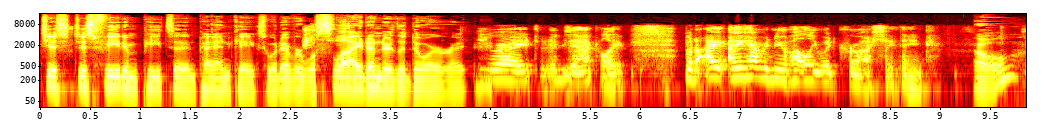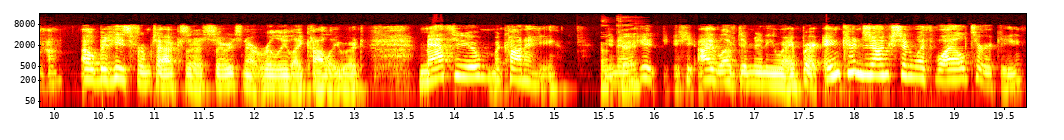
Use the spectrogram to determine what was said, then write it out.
Just just feed him pizza and pancakes, whatever will slide under the door, right? Right, exactly. But I, I have a new Hollywood crush, I think. Oh, Oh, but he's from Texas, so it's not really like Hollywood. Matthew McConaughey. You know, he, he, I loved him anyway. But in conjunction with Wild Turkey,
